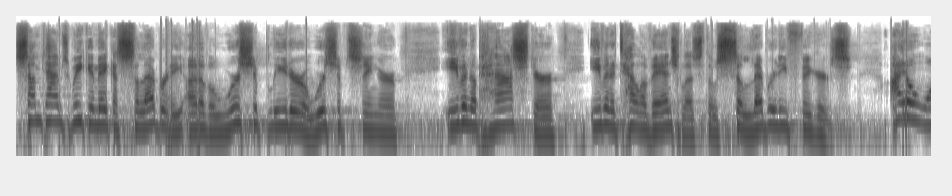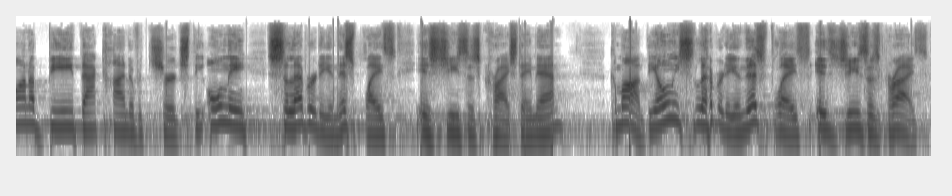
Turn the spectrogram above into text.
Sometimes we can make a celebrity out of a worship leader, a worship singer, even a pastor, even a televangelist, those celebrity figures. I don't want to be that kind of a church. The only celebrity in this place is Jesus Christ. Amen? Come on, the only celebrity in this place is Jesus Christ.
